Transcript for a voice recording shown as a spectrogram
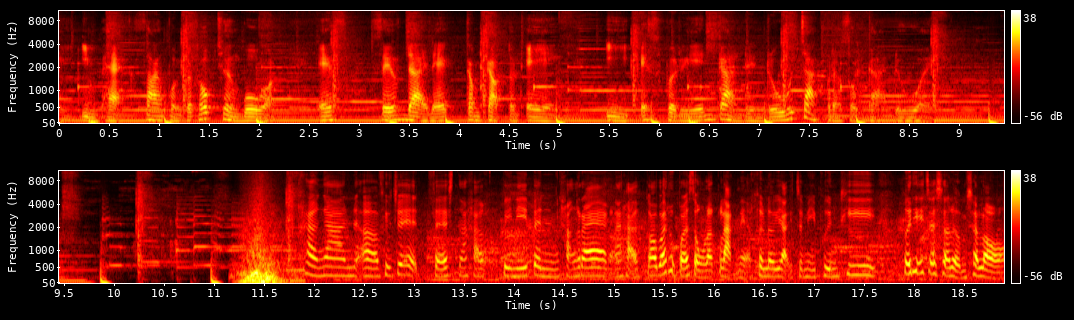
I impact สร้างผลกระทบเชิงบวก F self direct กำกับตนเอง E experience การเรียนรู้จากประสบการณ์ด้วยค่ะงาน Future Ed Fest นะคะปีนี้เป็นครั้งแรกนะคะก็วัตถุประสงค์หลักๆเนี่ยคือเราอยากจะมีพื้นที่เพื่อที่จะเฉลิมฉลอง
